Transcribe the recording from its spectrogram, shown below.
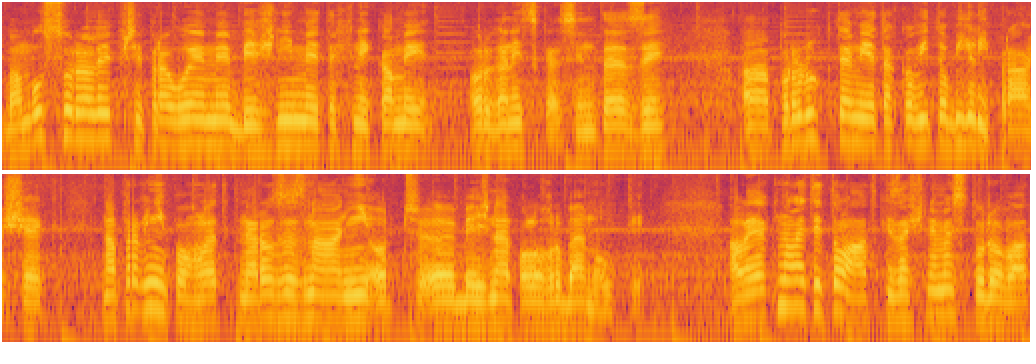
Bambusurily připravujeme běžnými technikami organické syntézy, produktem je takovýto bílý prášek, na první pohled k nerozeznání od e, běžné polohrubé mouky. Ale jakmile tyto látky začneme studovat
